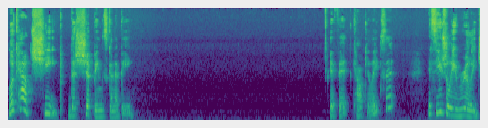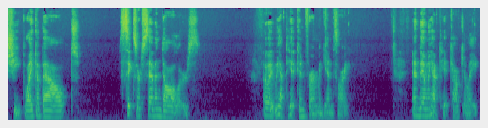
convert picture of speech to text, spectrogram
Look how cheap the shipping's going to be. If it calculates it. It's usually really cheap, like about six or seven dollars. Oh wait, we have to hit confirm again, sorry. And then we have to hit calculate.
